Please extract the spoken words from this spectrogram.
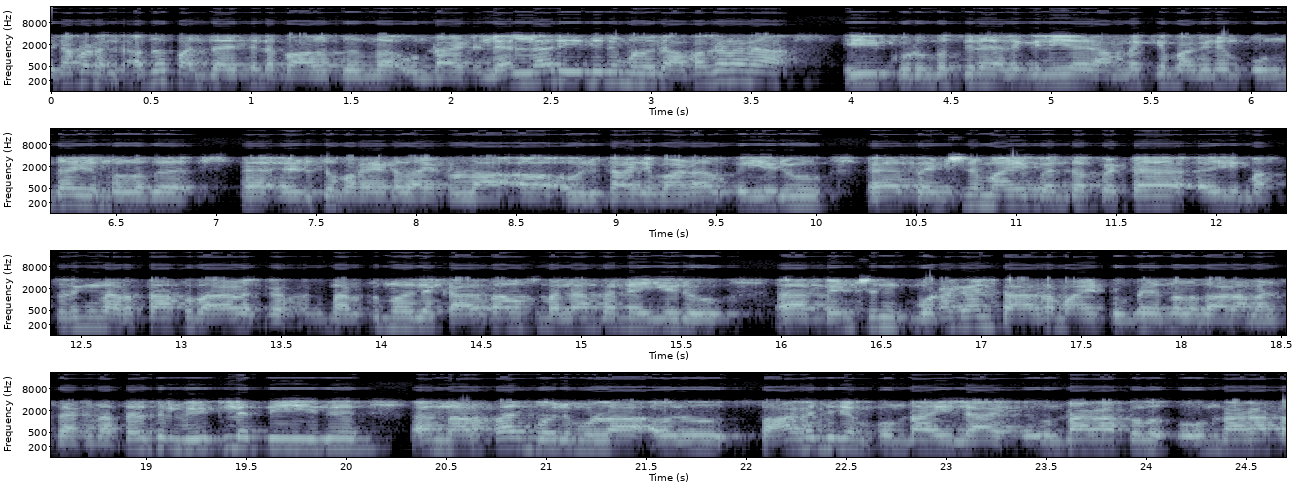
ഇടപെടൽ അത് പഞ്ചായത്തിന്റെ ഭാഗത്തു നിന്ന് ഉണ്ടായിട്ടില്ല. എല്ലാ രീതിയിലുമുള്ള ഒരു അവഗണന ഈ കുടുംബത്തിന് അല്ലെങ്കിൽ ഈ ഒരു അമ്മയ്ക്കും മകനും ഉണ്ട് എന്നുള്ളത് എടുത്തു പറയേണ്ടതായിട്ടുള്ള ഒരു കാര്യമാണ്. ഈ ഒരു പെൻഷനുമായി ബന്ധപ്പെട്ട് ഈ മസ്റ്ററിംഗ് നടത്താത്തതാണ് നടത്തുന്നതിലെ കാലതാമസമെല്ലാം തന്നെ ഈ ഒരു ആ, പെൻഷൻ മുടങ്ങാൻ കാരണമായിട്ടുണ്ട് എന്നുള്ളതാണ് മനസ്സിലാക്കുന്നത്. അത്തരത്തിൽ വീട്ടിലെത്തി ഇത് നടത്താൻ പോലുമുള്ള ഒരു സാഹചര്യം ഉണ്ടായില്ല ഉണ്ടാകാത്തത് ഉണ്ടാകാത്ത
